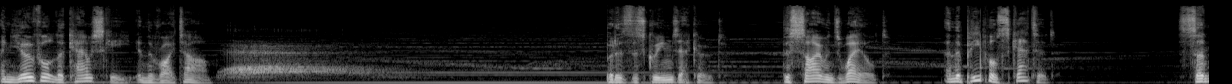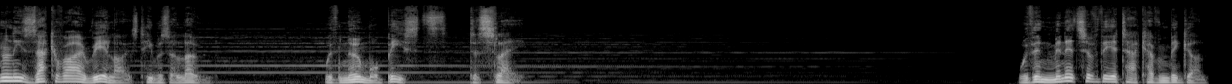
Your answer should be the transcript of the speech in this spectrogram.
and Yovel Lukowski in the right arm. But as the screams echoed, the sirens wailed, and the people scattered, suddenly Zachariah realized he was alone, with no more beasts to slay. Within minutes of the attack having begun,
